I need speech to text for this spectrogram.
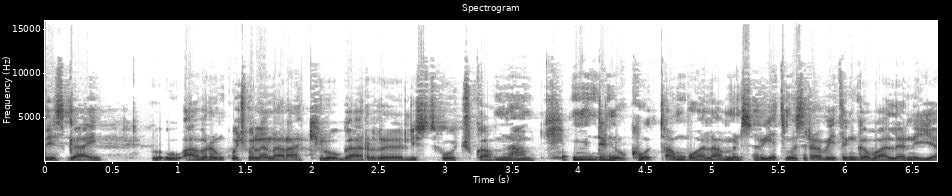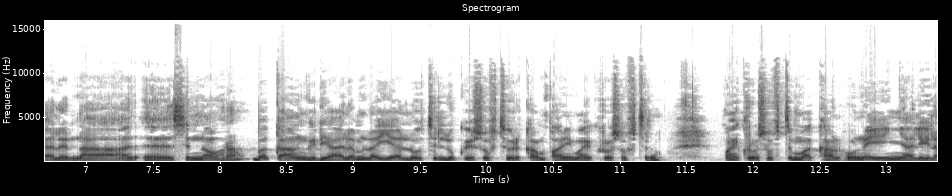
ዲስ ጋይ አብረን ቁጭ ብለን አራት ኪሎ ጋር ሊስትሮቹ ጋር ምናምን ምንድን ነው ከወጣም በኋላ ምንሰራ የት መስሪያ ቤት እንገባለን እያለና ስናወራ በቃ እንግዲህ አለም ላይ ያለው ትልቁ የ software company ማይክሮሶፍት ነው። ማይክሮሶፍትማ ካልሆነ የእኛ ሌላ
